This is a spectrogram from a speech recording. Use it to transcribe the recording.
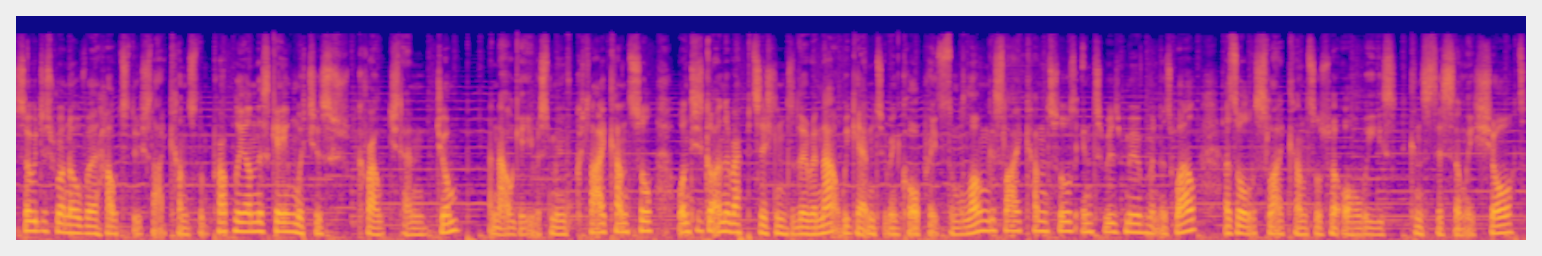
So we just run over how to do slide cancelling properly on this game which is crouch then jump. And that'll get you a smooth slide cancel. Once he's gotten the repetition to doing that, we get him to incorporate some longer slide cancels into his movement as well, as all the slide cancels were always consistently short.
